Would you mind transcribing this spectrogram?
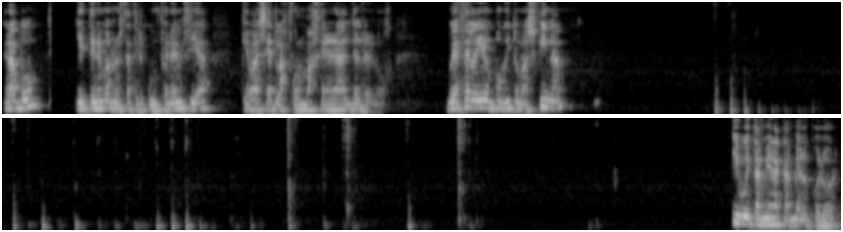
grabo, y ahí tenemos nuestra circunferencia, que va a ser la forma general del reloj. Voy a hacerla ya un poquito más fina, y voy también a cambiar el color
